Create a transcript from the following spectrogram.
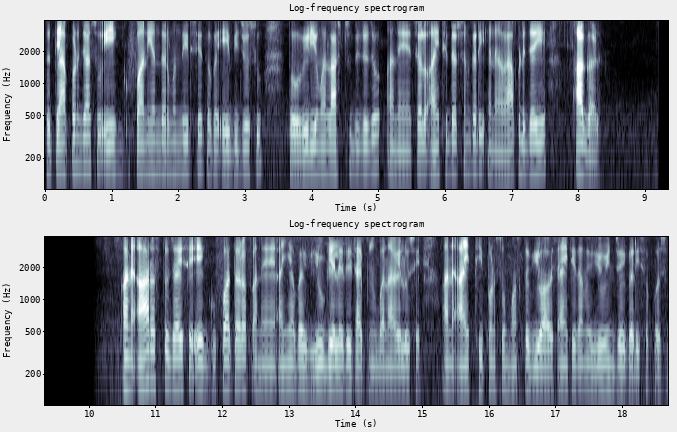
તો ત્યાં પણ જાશું. એ ગુફાની અંદર મંદિર છે. તો ભાઈ એ બી જોશું. તો વિડીયોમાં લાસ્ટ સુધી જોજો અને ચલો અહીંથી દર્શન કરી અને હવે આપણે જઈએ આગળ. અને આ રસ્તો જાય છે એક ગુફા તરફ અને અહીંયા ભાઈ વ્યૂ ગેલેરી ટાઈપનું બનાવેલું છે અને અહીંથી પણ શું મસ્ત વ્યૂ આવે છે. અહીંથી તમે વ્યૂ એન્જોય કરી શકો છો.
